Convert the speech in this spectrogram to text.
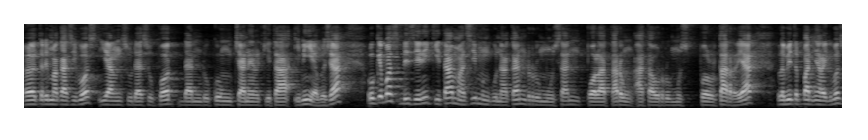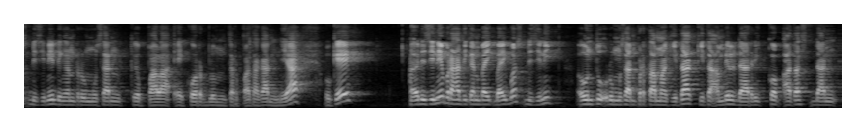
E, terima kasih bos yang sudah support dan dukung channel kita ini ya bos ya. Oke bos di sini kita masih menggunakan rumusan pola tarung atau rumus poltar ya. Lebih tepatnya lagi bos di sini dengan rumusan kepala ekor belum terpatahkan ya. Oke e, di sini perhatikan baik-baik bos. Di sini untuk rumusan pertama kita kita ambil dari kop atas dan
